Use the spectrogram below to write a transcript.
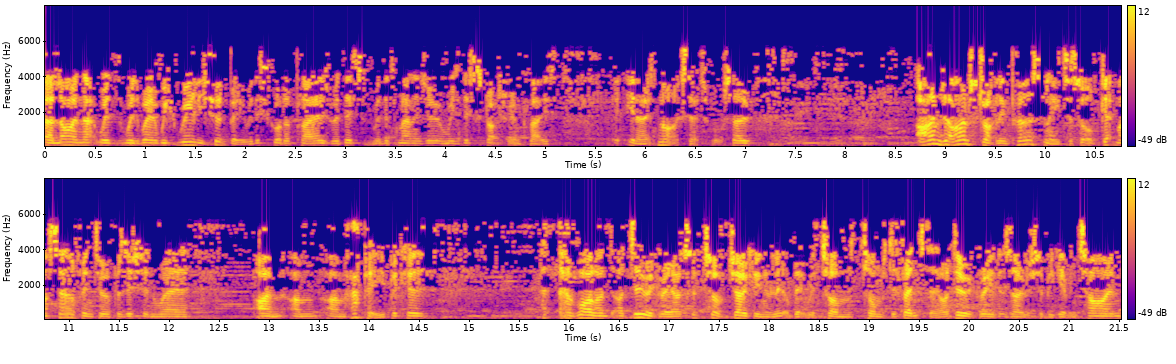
align that with, with where we really should be with this squad of players, with this with this manager, and with this structure in place. You know, it's not acceptable. So. I'm, I'm struggling personally to sort of get myself into a position where I'm, I'm, I'm happy because while I, I do agree, I was sort of joking a little bit with Tom, Tom's defence there. I do agree that Zola should be given time.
